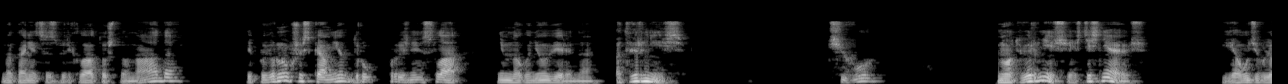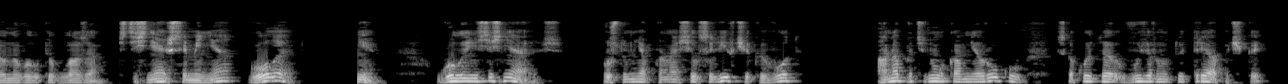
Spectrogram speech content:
наконец извлекла то, что надо, и, повернувшись ко мне, вдруг произнесла, немного неуверенно, «Отвернись». «Чего?» «Ну, отвернись, я стесняюсь». Я удивленно вылупил глаза. «Стесняешься меня? Голая?» «Нет, голая не стесняюсь. Просто у меня проносился лифчик, и вот...» Она протянула ко мне руку с какой-то вывернутой тряпочкой,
